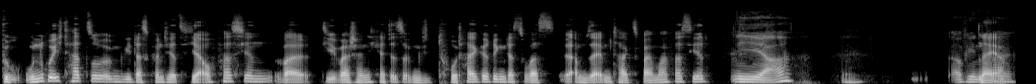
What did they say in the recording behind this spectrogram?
beunruhigt hat, so irgendwie, das könnte jetzt hier auch passieren, weil die Wahrscheinlichkeit ist irgendwie total gering, dass sowas äh, am selben Tag zweimal passiert. Ja. Auf jeden Naja. Fall.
